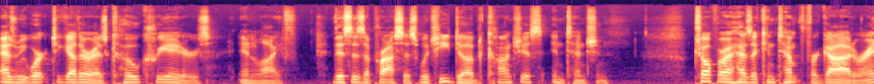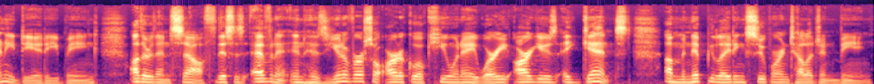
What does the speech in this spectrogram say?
as we work together as co creators in life. This is a process which he dubbed conscious intention. Chopra has a contempt for God or any deity being other than self. This is evident in his universal article Q&A where he argues against a manipulating superintelligent being.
